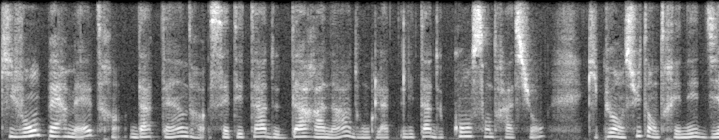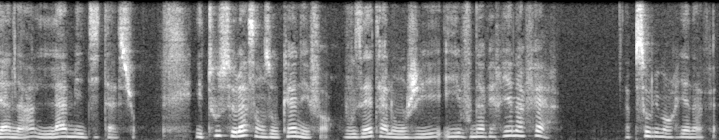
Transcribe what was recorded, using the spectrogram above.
qui vont permettre d'atteindre cet état de dharana, donc l'état de concentration, qui peut ensuite entraîner dhyana, la méditation. Et tout cela sans aucun effort. Vous êtes allongé et vous n'avez rien à faire. Absolument rien à faire.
